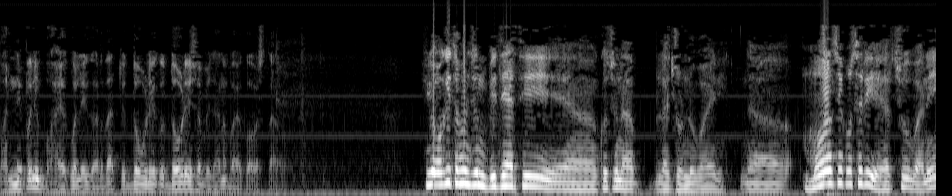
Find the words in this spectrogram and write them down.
भन्ने पनि भएकोले गर्दा त्यो दौडेको दौडे सबैजना भएको अवस्था हो। यो अघि तपाईँ जुन विद्यार्थीको चुनावलाई जोड्नुभयो नि। म चाहिँ कसरी हेर्छु भने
